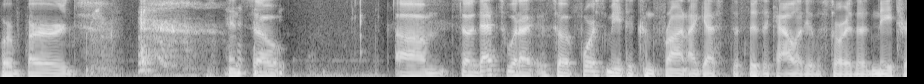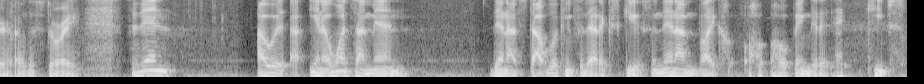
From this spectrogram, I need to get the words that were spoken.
or birds. And so um, so that's what I. So it forced me to confront, I guess, the physicality of the story, the nature of the story. So then, I would, uh, you know, once I'm in, then I've stopped looking for that excuse, and then I'm like ho- hoping that it keeps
